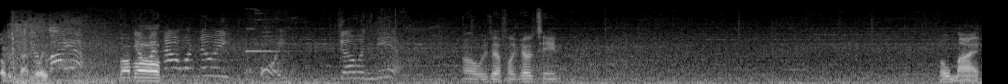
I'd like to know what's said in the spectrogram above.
Double time, boys. Bubble. Go. Oh, we definitely got a team. Oh my,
